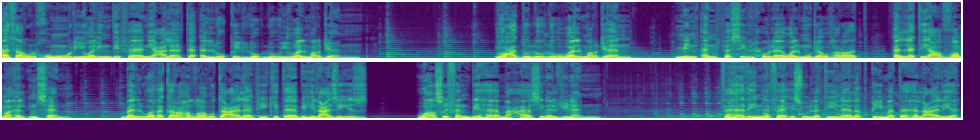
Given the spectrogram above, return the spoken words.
أثر الخمول والاندفان على تألق اللؤلؤ والمرجان. يعد اللؤلؤ والمرجان من أنفس الحلى والمجوهرات التي عظمها الإنسان بل وذكرها الله تعالى في كتابه العزيز واصفا بها محاسن الجنان. فهذه النفائس التي نالت قيمتها العالية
